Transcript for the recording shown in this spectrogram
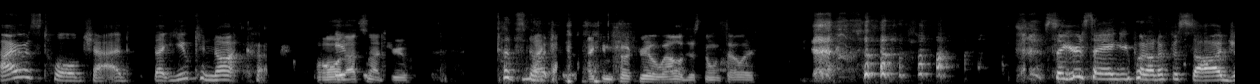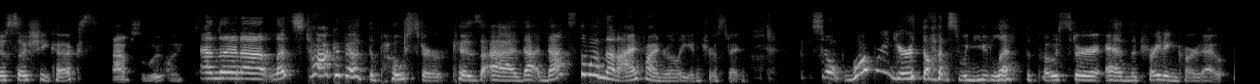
I was told, Chad, that you cannot cook. Oh, that's not true. That's not I can, I can cook real well, just don't tell her. so you're saying you put on a facade just so she cooks? Absolutely. And then uh, let's talk about the poster because uh, that that's the one that I find really interesting. So, what were your thoughts when you left the poster and the trading card out?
